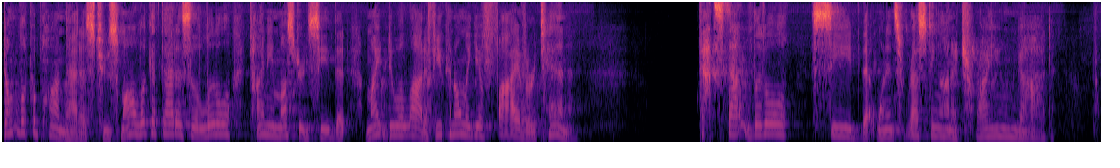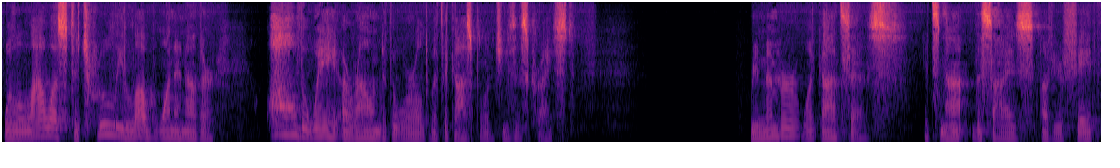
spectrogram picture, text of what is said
don't look upon that as too small. Look at that as a little tiny mustard seed that might do a lot. If you can only give five or ten, that's that little seed that, when it's resting on a triune God, will allow us to truly love one another all the way around the world with the gospel of Jesus Christ. Remember what God says. It's not the size of your faith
